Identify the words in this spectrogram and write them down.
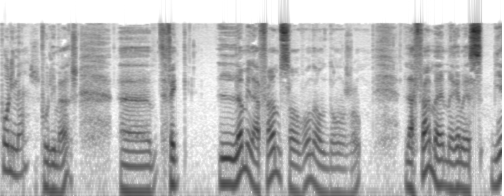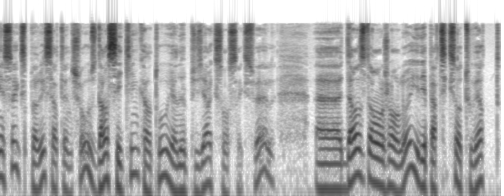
Pour l'image. pour l'image. Euh, ça fait que l'homme et la femme s'en vont dans le donjon. La femme aimerait bien ça explorer certaines choses. Dans ses kinks, tantôt, il y en a plusieurs qui sont sexuels. Euh, dans ce donjon-là, il y a des parties qui sont ouvertes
